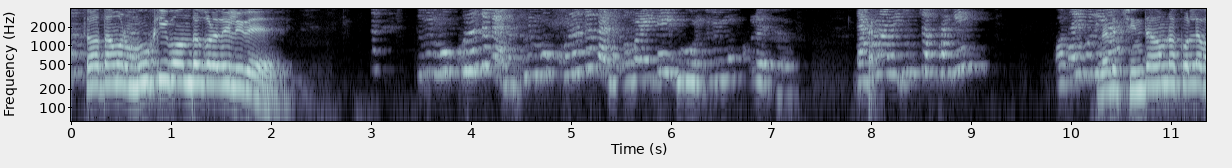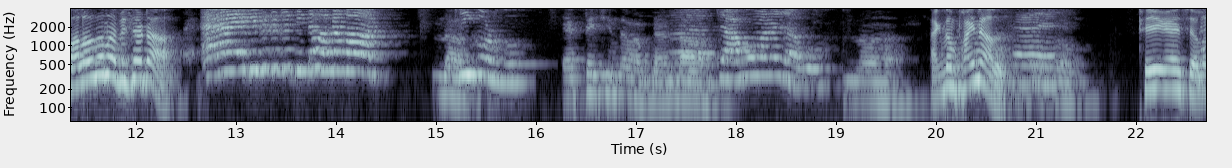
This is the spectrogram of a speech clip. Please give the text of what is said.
হঠাৎ তো তো আমার মুখই বন্ধ করে দিলি রে। তুমি মুখ খুলেছো কেন? তুমি মুখ খুলেছো কেন? তোমার এটাই ভুল তুমি মুখ খুলেছো। দেখো আমি চুপচাপ থাকি। কথাই বলি না একটা চিন্তা ভাবনা করলে ভালো হতো না বিষয়টা? এই ডিটু ডিটু চিন্তা ভাবনা কর কি করব? একটাই চিন্তা ভাবনা হ্যাঁ, যাব মানে যাব। না। একদম ফাইনাল? হ্যাঁ। ঠিক আছে চলো।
